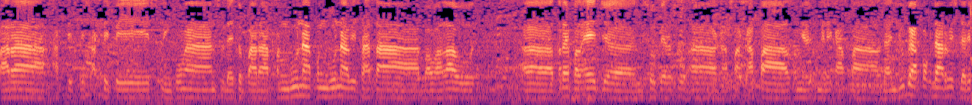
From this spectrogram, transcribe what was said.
para aktivis-aktivis lingkungan, sudah itu para pengguna-pengguna wisata bawah laut, eh, travel agent, supir su- eh, kapal-kapal, pemilik-pemilik kapal, dan juga Pokdarwis dari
